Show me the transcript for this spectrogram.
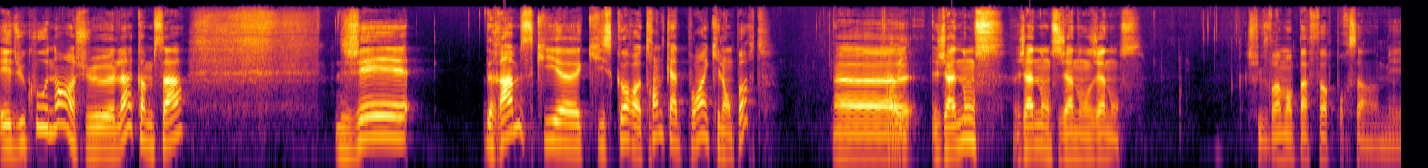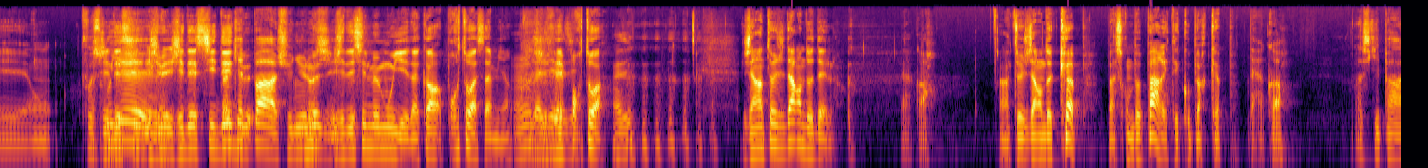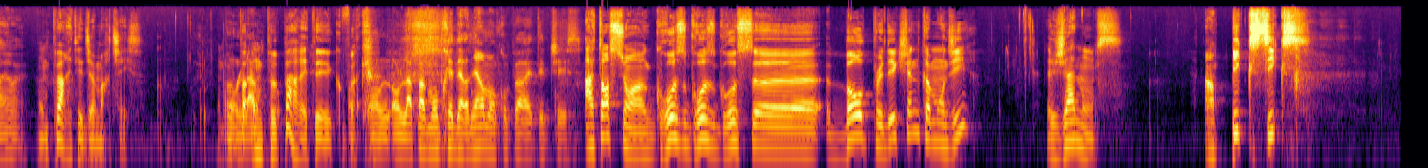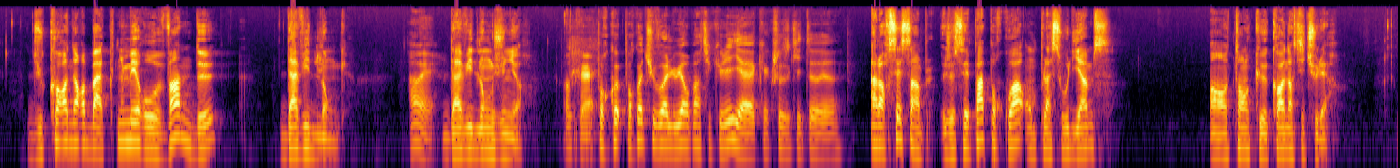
Et du coup, non, je là comme ça, j'ai Rams qui euh, qui score 34 points et qui l'emporte. Euh, J'annonce, j'annonce, j'annonce, j'annonce. Je suis vraiment pas fort pour ça, hein, mais on- Faut se j'ai mouiller. décidé, j'ai- décidé de, pas, je suis nul me- aussi. j'ai décidé de me mouiller, d'accord? Pour toi, Samy. hein. Hum, J'ai fait pour toi. Vas-y. J'ai un touchdown d'Odell, D'accord. un touchdown de Cup, parce qu'on peut pas arrêter Cooper Cup. D'accord. À ce qui paraît, ouais. On peut arrêter Jamar Chase. On, On peut, pas, arrêter Cooper Cup. On, on l'a pas montré dernièrement qu'on peut arrêter chase. Attention, hein, grosse, grosse, grosse euh, bold prediction, comme on dit. J'annonce un pick six du cornerback numéro 22, David Long. Ah ouais, David Long Jr. ok. Pourquoi, pourquoi tu vois lui en particulier? Il y a quelque chose qui te. Alors c'est simple, je sais pas pourquoi on place Williams en tant que corner titulaire.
